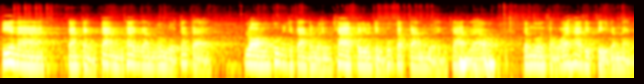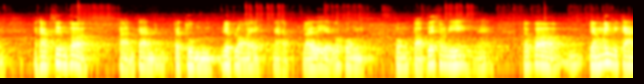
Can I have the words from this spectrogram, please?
พิจารณาการแต่งตั้งข้าราชการตำรวจตั้งแต่รองผู้บัญชาการตำรวจแห่งชาติไปจนถึงผู้กำกับการตำรวจแห่งชาติแล้วจำนวน 254ตำแหน่งนะครับ ซึ่งก็ผ่านการประชุมเรียบร้อยนะครับ รายละเอียดก็คงคงตอบได้เท่านี้นะแล้วก็ยังไม่มีการ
